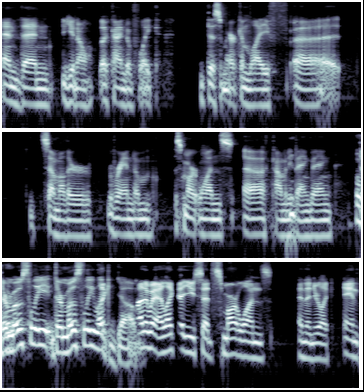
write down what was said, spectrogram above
and then you know the kind of like This American Life, uh, some other random smart ones, uh, comedy Bang Bang. They're mostly they're mostly like, dumb. By the way, I like that you said smart ones, and then you're like, and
